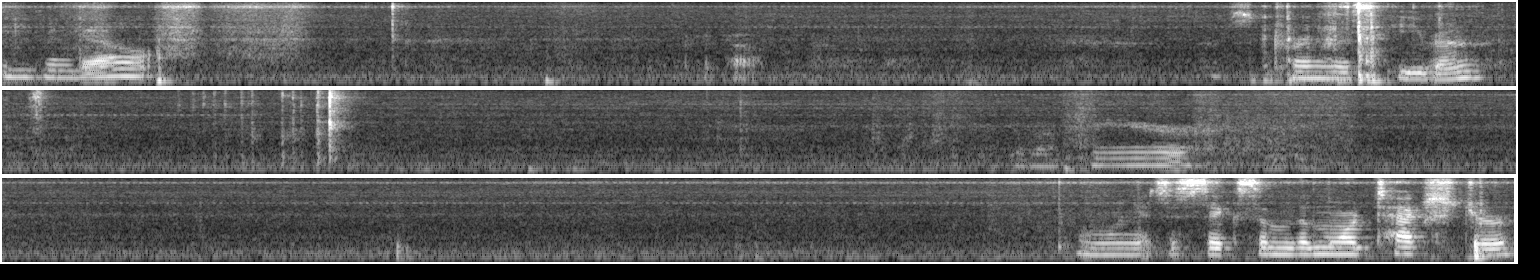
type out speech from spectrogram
evened out. Let's turn this even. there. I want it to stick some of the more texture.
